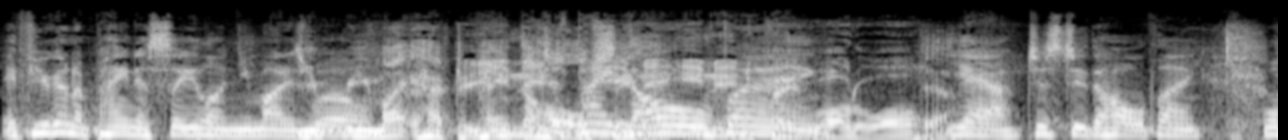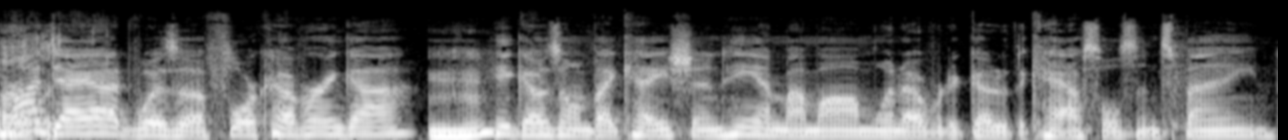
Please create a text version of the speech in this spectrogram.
If you're going to paint a ceiling, you might as You, well. you might have to You paint the whole paint the ceiling. whole you need to paint wall to wall. Yeah. Yeah, just do the whole thing. Well, All my right. dad was a floor covering guy. Mm-hmm. He goes on vacation. He and my mom went over to go to the castles in Spain.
